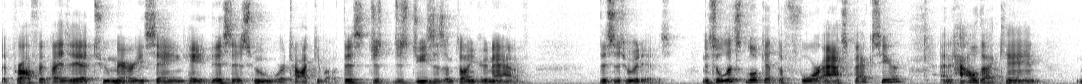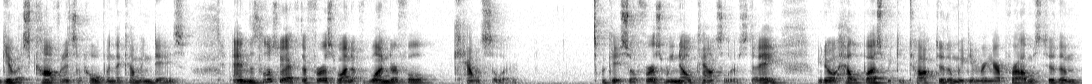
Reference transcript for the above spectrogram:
the prophet Isaiah to Mary saying, "Hey, this is who we're talking about. This just just Jesus, I'm telling you you're to have. This is who it is." And so let's look at the four aspects here and how that can give us confidence and hope in the coming days. And let's look at the first one of wonderful counselor. Okay, so first we know counselors today. You know, help us. We can talk to them. We can bring our problems to them,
